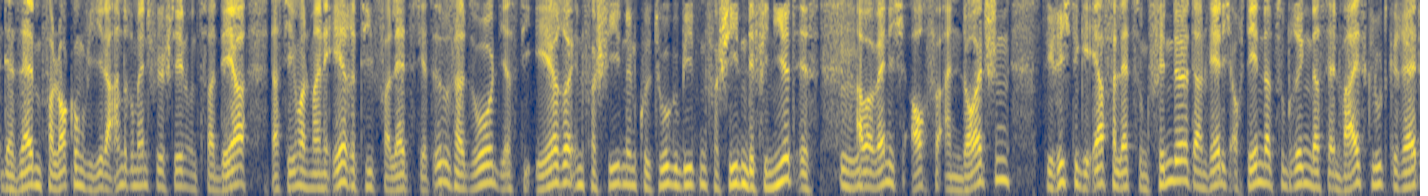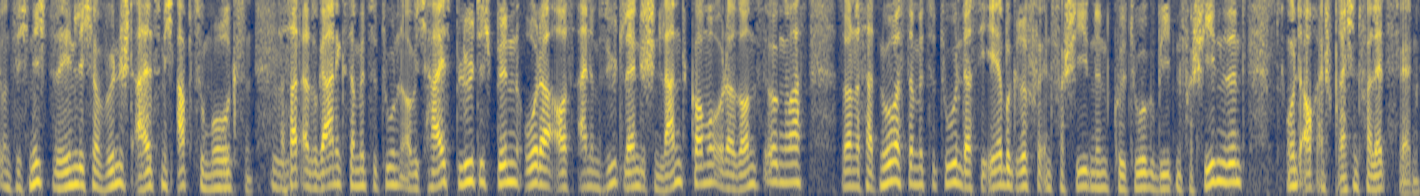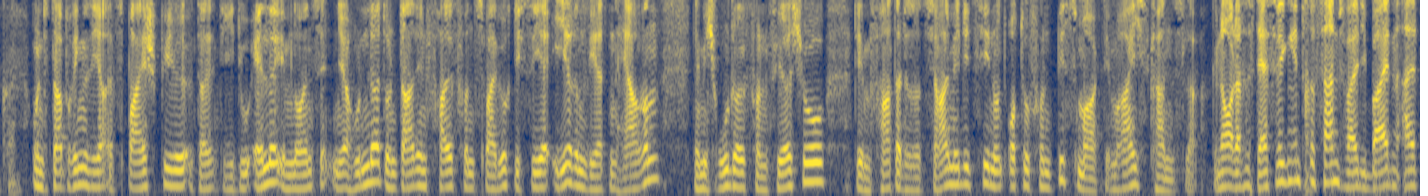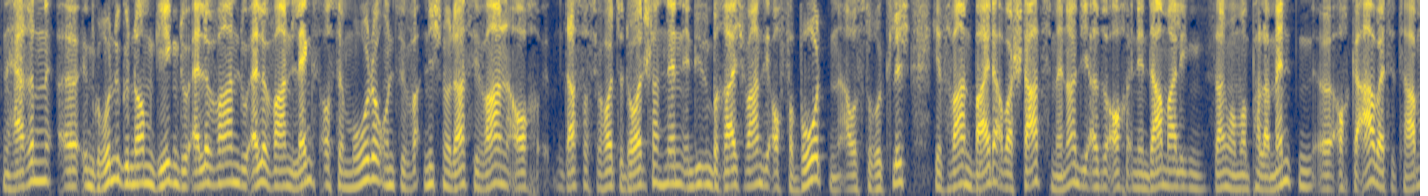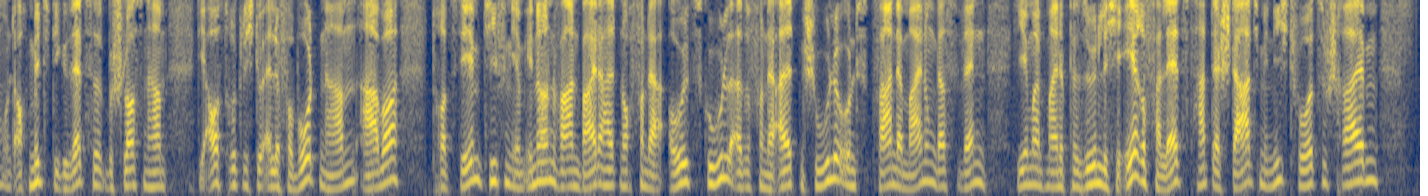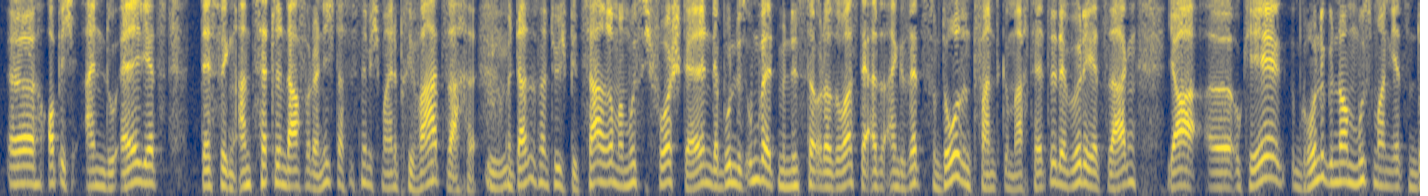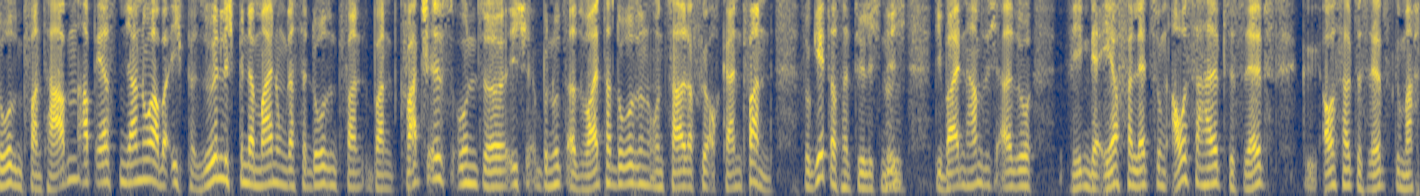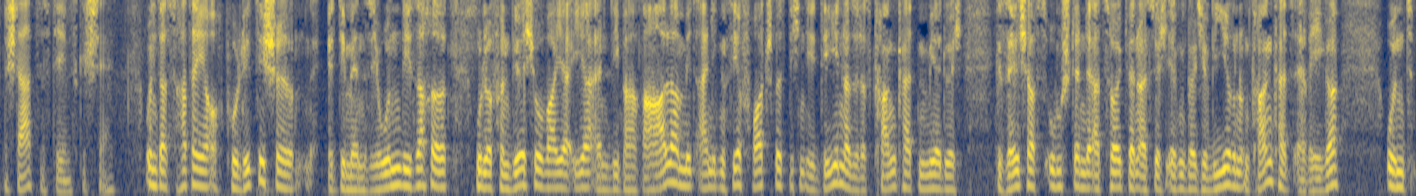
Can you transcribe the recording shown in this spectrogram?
derselben Verlockung wie jeder andere Mensch widerstehen, und zwar der, dass jemand meine Ehre tief verletzt. Jetzt ist es halt so, dass die Ehre in verschiedenen Kulturgebieten verschieden definiert ist. Mhm. Aber wenn ich auch für einen Deutschen die richtige Ehrverletzung finde, dann werde ich auch den dazu bringen, dass er in Weißglut gerät und sich nichts sehnlicher wünscht, als mich abzumurksen. Mhm. Das hat also gar nichts damit zu tun, ob ich heißblütig bin oder aus einem südländischen Land komme oder sonst irgendwas, sondern es hat nur was damit zu tun, dass die Ehrbegriffe in verschiedenen Kulturgebieten verschieden sind und auch entsprechend verletzt werden können. Und da bringen Sie ja als Beispiel Beispiel die Duelle im 19. Jahrhundert und da den Fall von zwei wirklich sehr ehrenwerten Herren, nämlich Rudolf von Virchow, dem Vater der Sozialmedizin, und Otto von Bismarck, dem Reichskanzler. Genau, das ist deswegen interessant, weil die beiden alten Herren äh, im Grunde genommen gegen Duelle waren. Duelle waren längst aus der Mode und sie, nicht nur das, sie waren auch das, was wir heute Deutschland nennen. In diesem Bereich waren sie auch verboten, ausdrücklich. Jetzt waren beide aber Staatsmänner, die also auch in den damaligen, sagen wir mal, Parlamenten äh, auch gearbeitet haben und auch mit die Gesetze beschlossen haben, die ausdrücklich Duelle verboten haben. Aber trotzdem, tief in ihrem Innern waren beide halt noch von der Old School, also von der alten Schule und waren der Meinung, dass wenn jemand meine persönliche Ehre verletzt, hat der Staat mir nicht vorzuschreiben, äh, ob ich ein Duell jetzt deswegen anzetteln darf oder nicht. Das ist nämlich meine Privatsache. Mhm. Und das ist natürlich bizarre. Man muss sich vorstellen, der Bundesumweltminister oder sowas, der also ein Gesetz zum Dosenpfand gemacht hätte, der würde jetzt sagen, ja, äh, okay, im Grunde genommen muss man jetzt einen Dosenpfand haben ab 1. Januar, aber ich persönlich bin der Meinung, dass der Dosenpfand Quatsch ist und äh, ich benutze also weiter Dosen und zahle dafür auch keinen Pfand. So geht das natürlich mhm. nicht. Mhm. Die beiden haben sich also wegen der Ehrverletzung außerhalb des selbst außerhalb des selbstgemachten Staatssystems gestellt. Und das hatte ja auch politische Dimensionen, die Sache. Rudolf von Virchow war ja eher ein Liberaler mit einigen sehr fortschrittlichen Ideen, also dass Krankheiten mehr durch Gesellschaftsumstände erzeugt werden als durch irgendwelche Viren und Krankheitserreger. Und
